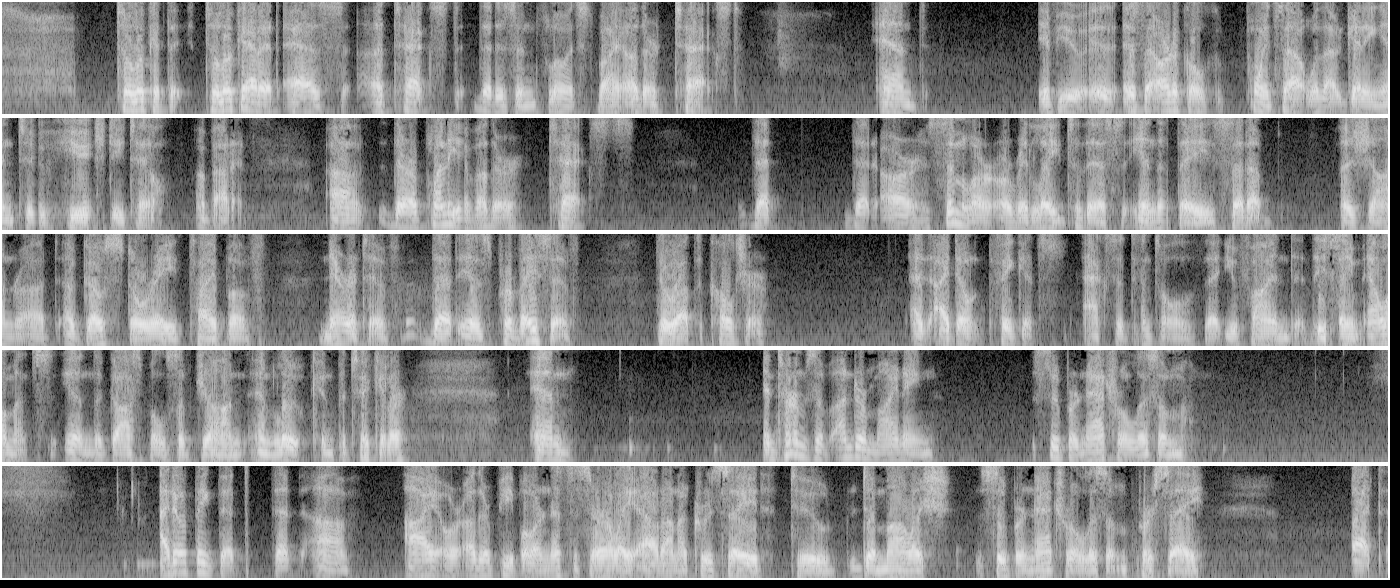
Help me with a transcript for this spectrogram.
to look at the to look at it as a text that is influenced by other text. And if you as the article points out without getting into huge detail about it uh, there are plenty of other texts that that are similar or relate to this in that they set up a genre, a ghost story type of narrative that is pervasive throughout the culture. And I don't think it's accidental that you find these same elements in the Gospels of John and Luke in particular. And in terms of undermining supernaturalism, I don't think that that uh, I or other people are necessarily out on a crusade to demolish supernaturalism per se, but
